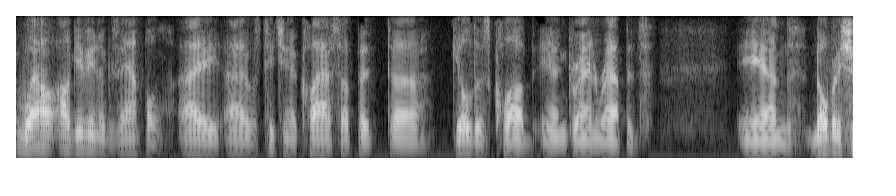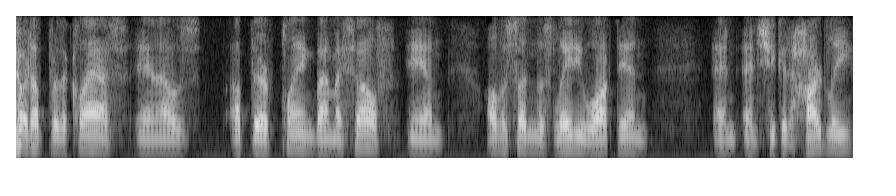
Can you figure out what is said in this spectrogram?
Well, I'll give you an example. I, I was teaching a class up at uh, Gilda's Club in Grand Rapids, and nobody showed up for the class and I was up there playing by myself and all of a sudden this lady walked in and and she could hardly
